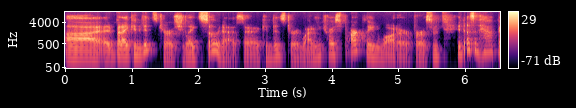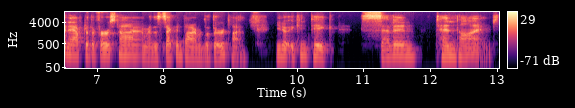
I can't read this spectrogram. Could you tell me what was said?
Uh, but I convinced her she liked soda. So I convinced her, why don't you try sparkling water first? And it doesn't happen after the first time or the second time or the third time. You know, it can take seven, ten times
